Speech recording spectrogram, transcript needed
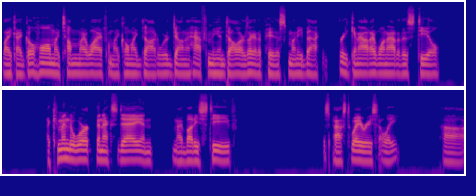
Like I go home, I tell my wife, I'm like, oh my God, we're down a half a million dollars. I got to pay this money back. I'm freaking out. I want out of this deal. I come into work the next day and my buddy Steve has passed away recently. Uh,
